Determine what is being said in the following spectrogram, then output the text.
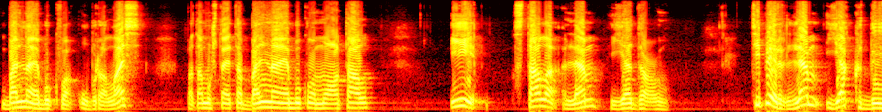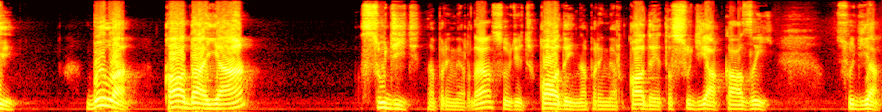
больная буква убралась, потому что это больная буква муатал, и стала лям ядау. Теперь лям якды. Было кадая, судить, например, да, судить. Кадый, например. Кадый это судья, казый, судья.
